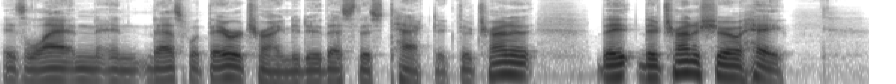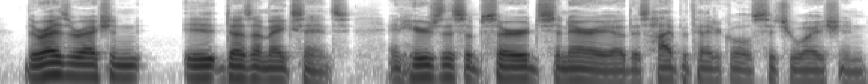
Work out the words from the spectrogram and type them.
is Latin, and that's what they were trying to do. That's this tactic. They're trying to they they're trying to show, hey, the resurrection it doesn't make sense. And here's this absurd scenario, this hypothetical situation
